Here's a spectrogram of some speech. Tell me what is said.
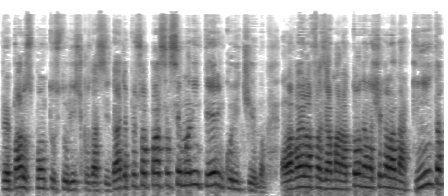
prepara os pontos turísticos da cidade, a pessoa passa a semana inteira em Curitiba. Ela vai lá fazer a maratona, ela chega lá na quinta,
